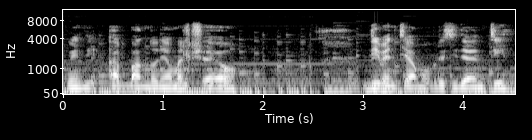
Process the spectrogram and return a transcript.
Quindi abbandoniamo il CEO diventiamo presidenti.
